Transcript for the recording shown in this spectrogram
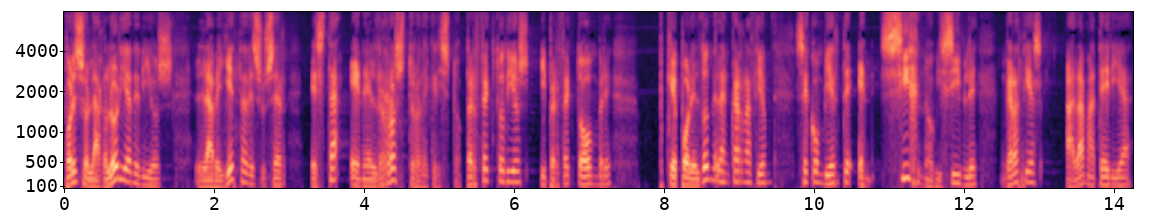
Por eso la gloria de Dios, la belleza de su ser, está en el rostro de Cristo, perfecto Dios y perfecto hombre, que por el don de la encarnación se convierte en signo visible gracias a la materia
